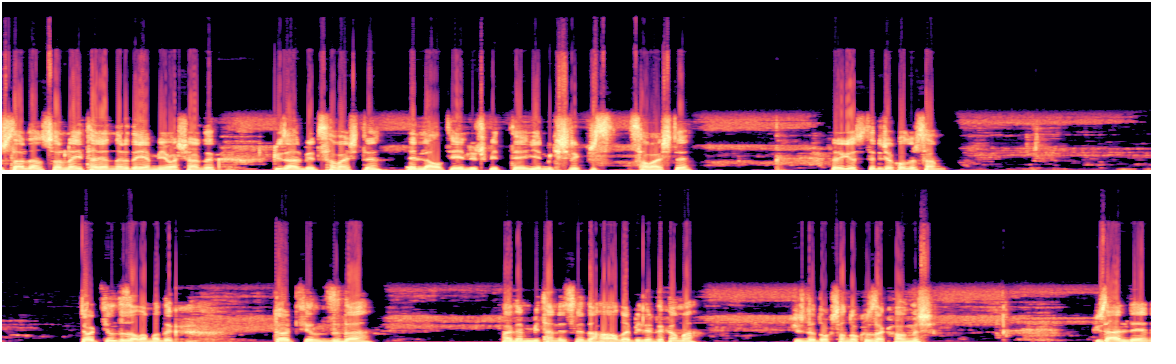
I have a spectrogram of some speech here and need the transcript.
Ruslardan sonra İtalyanları da yenmeyi başardık. Güzel bir savaştı. 56-53 bitti. 20 kişilik bir savaştı. Şöyle gösterecek olursam 4 yıldız alamadık. 4 yıldızı da hani bir tanesini daha alabilirdik ama %99'da kalmış. Güzeldi.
